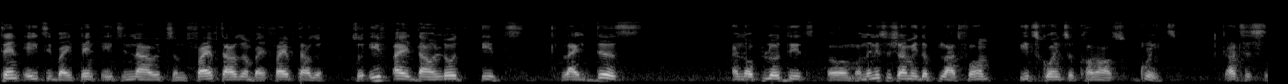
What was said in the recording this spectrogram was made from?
1080 by 1080 now it's on 5000 by 5000 so if i download it like this and upload it um, on any social media platform it's going to come out great. That is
